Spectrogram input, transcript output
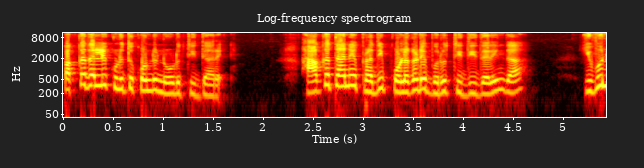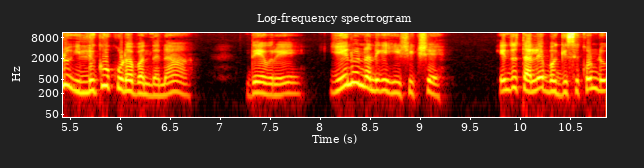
ಪಕ್ಕದಲ್ಲಿ ಕುಳಿತುಕೊಂಡು ನೋಡುತ್ತಿದ್ದಾರೆ. ಆಗ ತಾನೇ ಪ್ರದೀಪ್ ಒಳಗಡೆ ಬರುತ್ತಿದ್ದರಿಂದ ಇವನು ಇಲ್ಲಿಗೂ ಕೂಡ ಬಂದನಾ? ದೇವರೇ, ಏನು ನನಗೆ ಈ ಶಿಕ್ಷೆ? ಎಂದು ತಲೆ ಬಗ್ಗಿಸಿಕೊಂಡು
